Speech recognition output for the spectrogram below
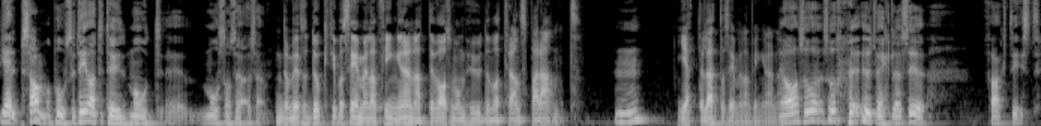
hjälpsam och positiv attityd mot eh, motståndsrörelsen. De blev så duktiga på att se mellan fingrarna att det var som om huden var transparent. Jättelätt att se mellan fingrarna. Ja, så, så utvecklades det ju faktiskt.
